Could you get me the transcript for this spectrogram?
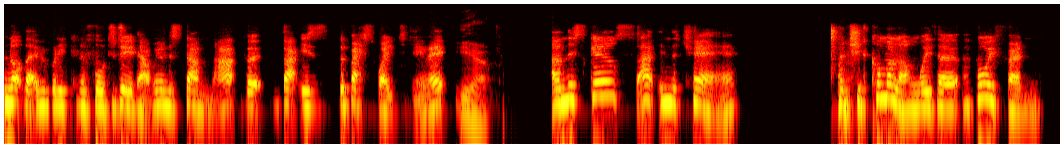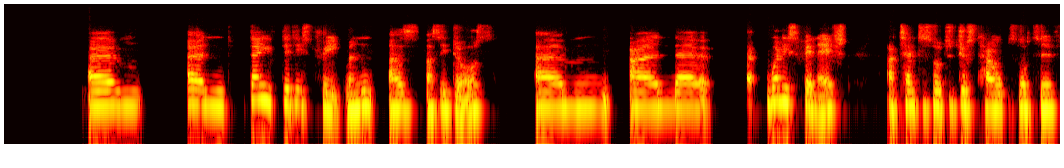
Not that everybody can afford to do that. We understand that, but that is the best way to do it. yeah, And this girl sat in the chair and she'd come along with her, her boyfriend. Um, and Dave did his treatment as as he does. Um, and uh, when he's finished, I tend to sort of just help, sort of,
